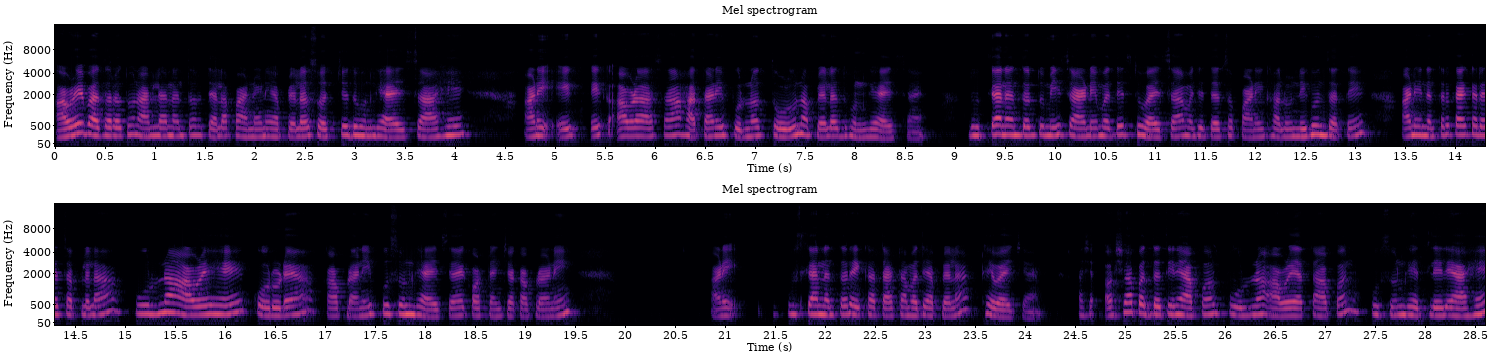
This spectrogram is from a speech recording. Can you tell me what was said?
आवळे बाजारातून आणल्यानंतर त्याला पाण्याने आपल्याला स्वच्छ धुवून घ्यायचं आहे. आणि एक एक आवळा असा हाताने पूर्ण तोळून आपल्याला धुवून घ्यायचा आहे. धुतल्यानंतर तुम्ही चाळणीमध्येच धुवायचा म्हणजे त्याचं पाणी खालून निघून जाते. आणि नंतर काय करायचं आपल्याला? पूर्ण आवळे हे कोरड्या कापडाने पुसून घ्यायचं आहे कॉटनच्या कापडाने. आणि पुसल्यानंतर एका ताटामध्ये आपल्याला ठेवायचे आहे. अशा अशा पद्धतीने आपण पूर्ण आवळे आता आपण पुसून घेतलेले आहे.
